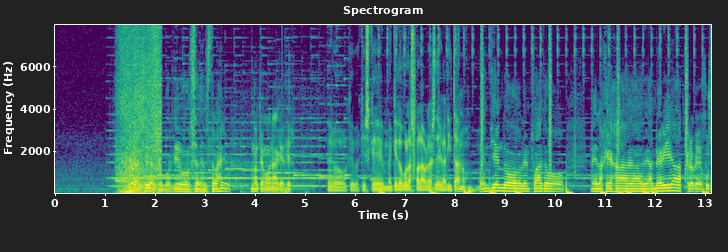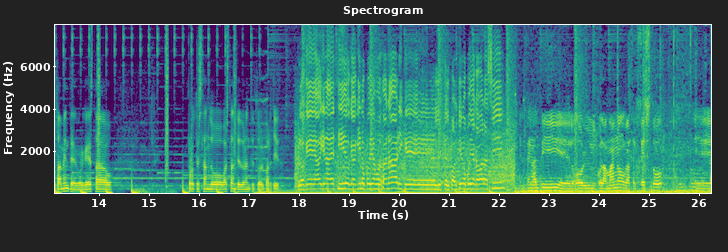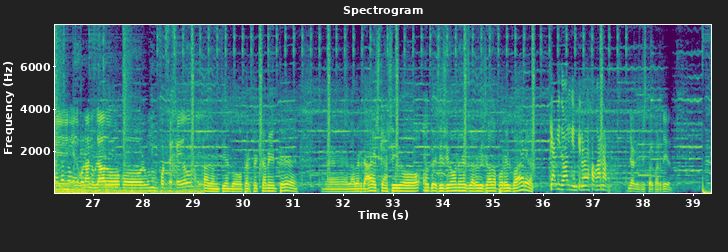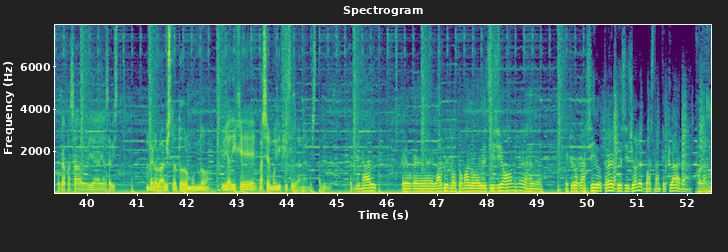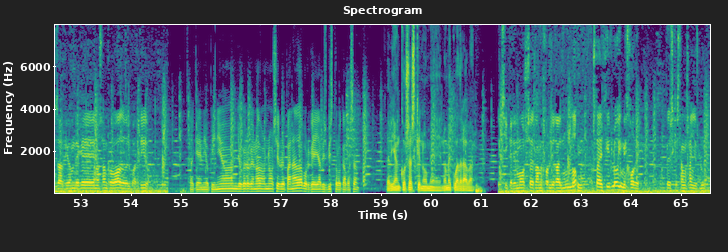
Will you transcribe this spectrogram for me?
Sí, es un partido extraño. No tengo nada que decir. Pero que, es que me quedo con las palabras de Garitano. Entiendo el enfado, eh, la queja de Almería. Creo que justamente porque he estado protestando bastante durante todo el partido. Creo que alguien ha decidido que aquí no podíamos ganar y que el, partido no podía acabar así. El penalti, el gol con la mano, que hace el gesto, eh, el gol anulado por un forcejeo. Lo entiendo perfectamente. Eh, la verdad es que han sido decisiones revisadas por el VAR. Que ha habido alguien que no dejó ganar. Ya habéis visto el partido. Lo que ha pasado ya, ya se ha visto. Pero lo ha visto todo el mundo. Yo ya dije, va a ser muy difícil ganar esta liga. Al final creo que el árbitro ha tomado la decisión eh, y creo que han sido tres decisiones bastante claras. Con la sensación de que nos han robado el partido. O sea que en mi opinión yo creo que no, no sirve para nada porque ya habéis visto lo que ha pasado. Habían cosas que no me, no me cuadraban. Si queremos ser la mejor liga del mundo, me gusta decirlo y me jode, pero es que estamos años luz.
